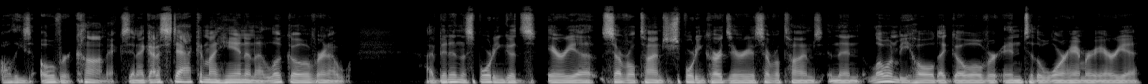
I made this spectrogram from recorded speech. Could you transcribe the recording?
all these over comics? And I got a stack in my hand and I look over and I I've been in the sporting goods area several times or sporting cards area several times. And then lo and behold, I go over into the Warhammer area,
